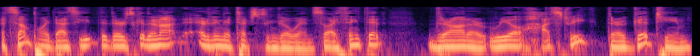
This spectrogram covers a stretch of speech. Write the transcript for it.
at some point that's there's they're not everything that touches can go in. So I think that they're on a real hot streak. They're a good team,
